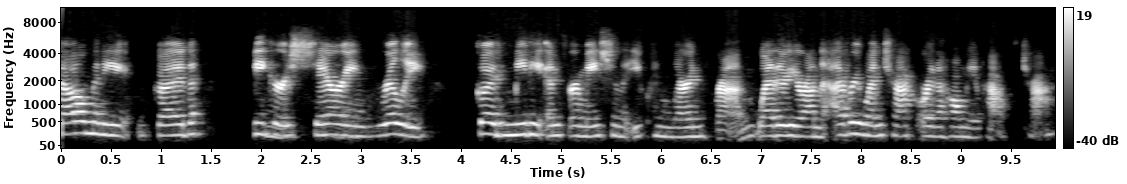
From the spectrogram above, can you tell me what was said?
so many good speakers mm-hmm. sharing really good meaty information that you can learn from, whether you're on the everyone track or the homeopath track.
